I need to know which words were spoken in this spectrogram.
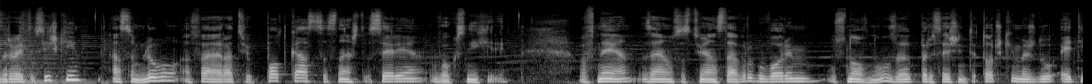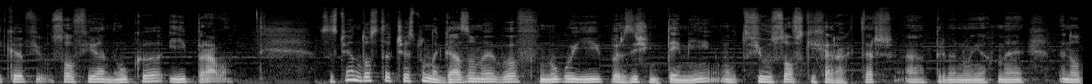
Здравейте всички, аз съм Любо, а това е Рацио подкаст с нашата серия Vox Nihili. В нея, заедно с Стоян Ставро, говорим основно за пресечните точки между етика, философия, наука и право. Състоян доста често нагазваме в много и различни теми от философски характер. А, примерно имахме едно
